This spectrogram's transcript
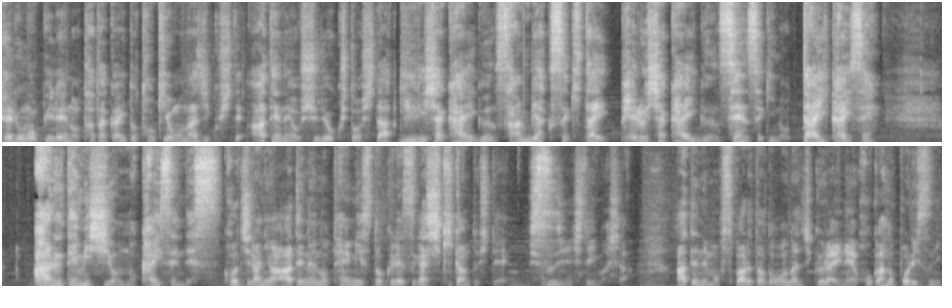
テルモピレーの戦いと時を同じくしてアテネを主力としたギリシャ海軍300隻対ペルシャ海軍1000隻の大海戦。アルテミシオンの海戦です。こちらにはアテネのテミストクレスが指揮官として出陣していました。アテネもスパルタと同じくらいね、他のポリスに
